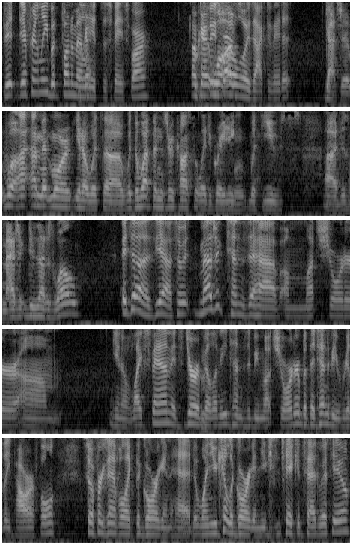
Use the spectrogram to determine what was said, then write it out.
bit differently, but fundamentally Okay. it's the spacebar. okay, Spacebar well, will I, always activate it. Gotcha. Well, I, I meant more, you know, with uh, with the weapons, you're constantly degrading with use. Uh, does magic do that as well? It does, yeah. So it, magic tends to have a much shorter, um, you know, lifespan. Its durability tends to be much shorter, but they tend to be really powerful. So, for example, like the Gorgon head, when you kill a Gorgon, you can take its head with you,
